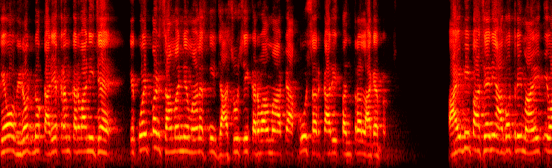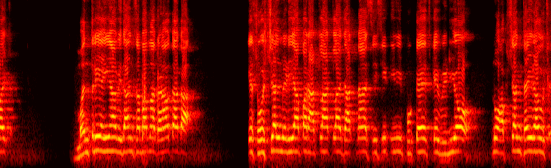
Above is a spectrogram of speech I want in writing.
કેવો વિરોધનો કાર્યક્રમ કરવાની છે? કે કોઈ પણ સામાન્ય માણસની જાસૂસી કરવા માટે આખું સરકારી તંત્ર લાગે આઈબી પાસેની આગોતરી માહિતી હોય મંત્રી અહીંયા વિધાનસભામાં ગણાવતા હતા. કે સોશિયલ મીડિયા પર આટલા આટલા જાતના સીસીટીવી ફૂટેજ કે વિડીયોનું ઓપ્શન થઈ રહ્યું છે.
